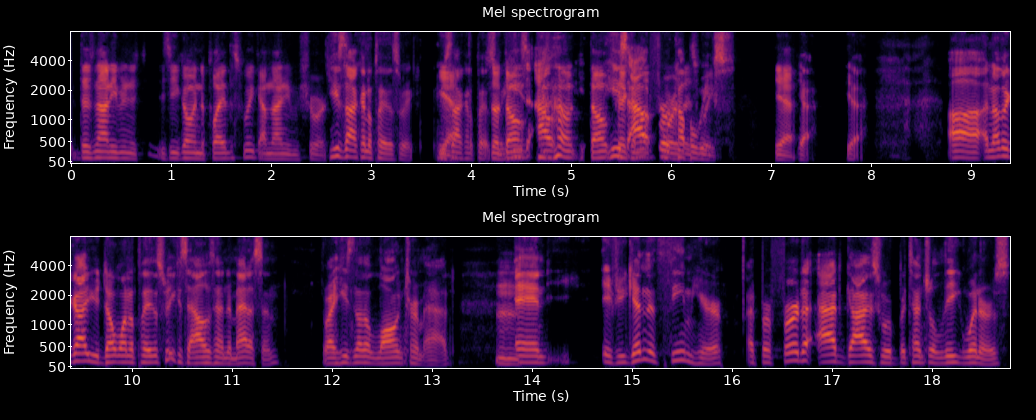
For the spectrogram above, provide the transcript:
There's not even. Is he going to play this week? I'm not even sure. He's not going to play this week. He's Yeah. not going to play this So week. don't he's out. don't, don't he's out for a couple week. weeks. Yeah. Yeah. Yeah. Uh, another guy you don't want to play this week is Alexander Mattison, right? He's another long term ad. Mhm. And if you get in the theme here, I prefer to add guys who are potential league winners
